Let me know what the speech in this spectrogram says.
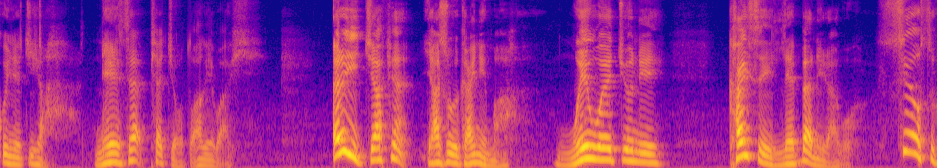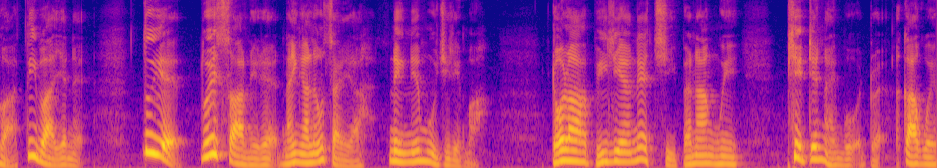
ကွန်ရက်ကြီးဟာနေဆက်ဖြတ်ကျော်သွားခဲ့ပါပြီအဲ့ဒီကြားဖြန့်ရာဇဝတ်ကိုင်းတွေမှာ ငွေဝဲကျွန်းနေခိုက်စေလဲပတ်နေတာကိုစစ်အုပ်စုဟာတိပါရက်နဲ့သူ့ရဲ့သွေးစာနေတဲ့နိုင်ငံလုံးဆိုင်ရာနှိမ်နှင်းမှုကြီးတွေမှာဒေါ်လာဘီလီယံနဲ့ချီဗဏ္ဍာငွေဖြည့်တင်းနိုင်ဖို့အတွက်အကာအကွယ်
